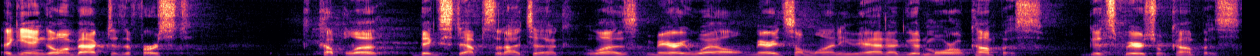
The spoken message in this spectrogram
again, going back to the first couple of big steps that I took was marry well, married someone who had a good moral compass, good spiritual compass.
